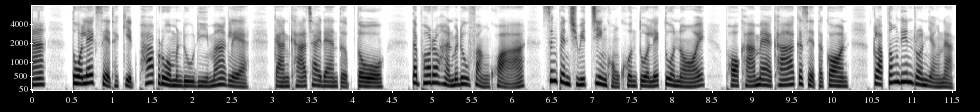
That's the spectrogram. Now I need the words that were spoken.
นะ ตัวเลขเศรษฐกิจภาพรวมมันดูดีมากเลย การค้าชายแดนเติบโต แต่พอเราหันมาดูฝั่งขวา ซึ่งเป็นชีวิตจริงของคนตัวเล็กตัวน้อยพ่อค้าแม่ค้าเกษตรกร กลับต้องดิ้นรนอย่างหนัก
